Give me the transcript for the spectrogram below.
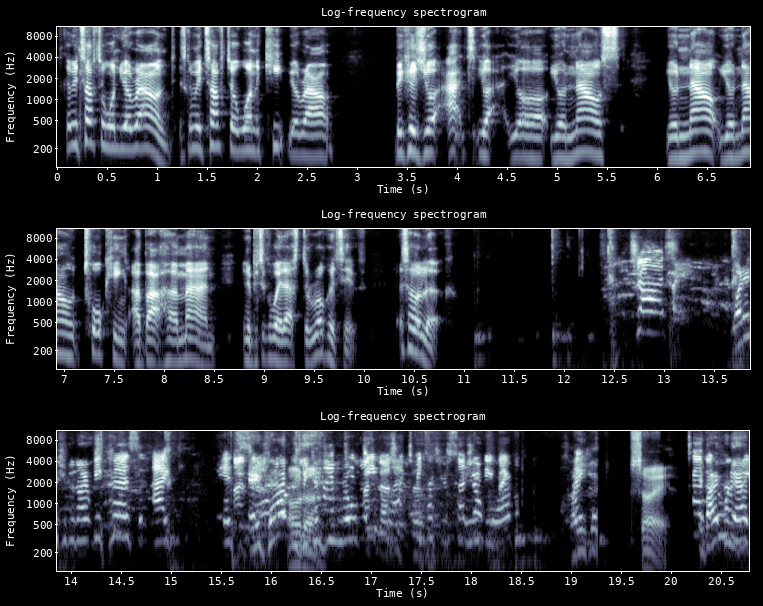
It's gonna be tough to want you around. It's gonna be tough to want to keep you around because you're at you're you're you're now you're now you're now talking about her man in a particular way that's derogative. Let's have a look. Josh, Why didn't you deny it? because I. It's Exactly. Because you know. because you're such a horrible. Sorry. If I would have,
